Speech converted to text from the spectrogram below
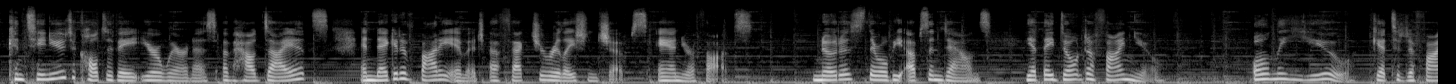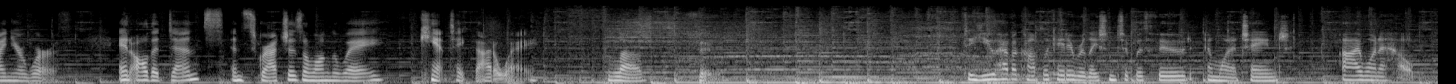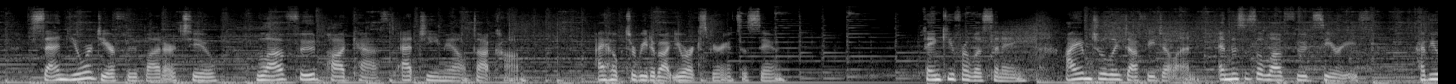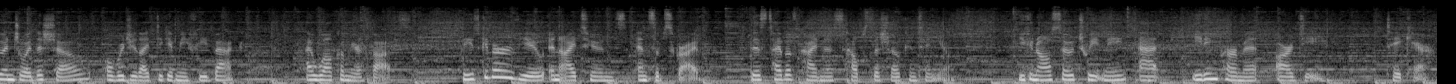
Continue to cultivate your awareness of how diets and negative body image affect your relationships and your thoughts. Notice there will be ups and downs, yet they don't define you. Only you get to define your worth and all the dents and scratches along the way can't take that away. Love food. Do you have a complicated relationship with food and want to change? I want to help. Send your Dear Food letter to lovefoodpodcast at gmail.com. I hope to read about your experiences soon. Thank you for listening. I am Julie Duffy Dillon, and this is the Love Food series. Have you enjoyed the show, or would you like to give me feedback? I welcome your thoughts. Please give a review in iTunes and subscribe. This type of kindness helps the show continue. You can also tweet me at eatingpermitrd. Take care.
